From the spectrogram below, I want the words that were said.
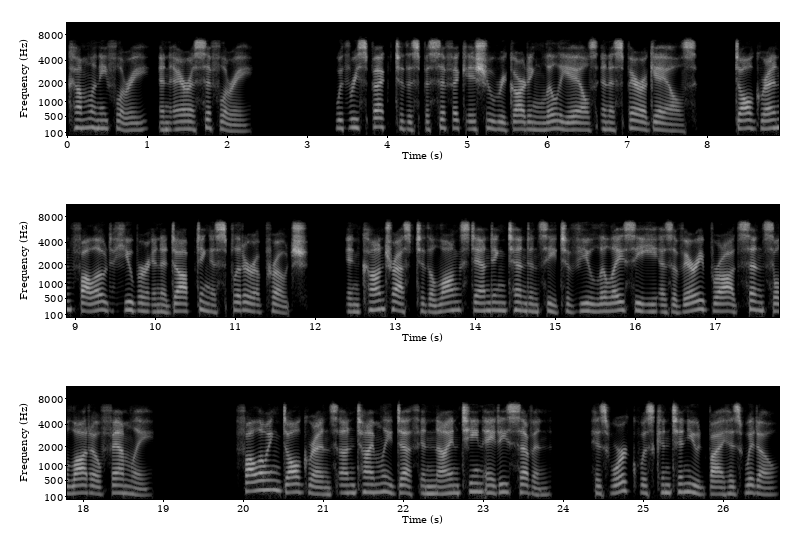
Cumliniflori, and Araciflori. With respect to the specific issue regarding liliales and asparagales, Dahlgren followed Huber in adopting a splitter approach, in contrast to the long-standing tendency to view Liliaceae as a very broad sensu lato family. Following Dahlgren's untimely death in 1987, his work was continued by his widow,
